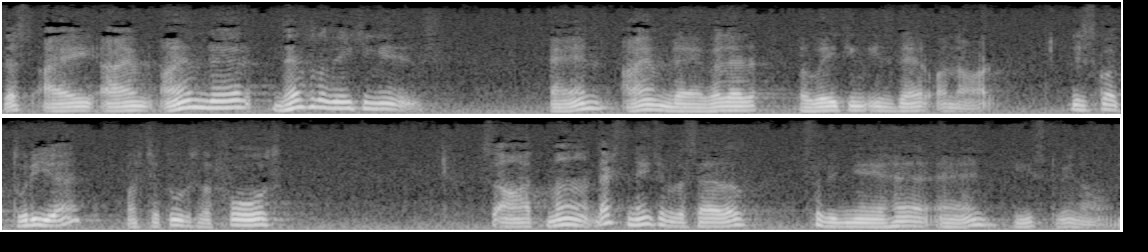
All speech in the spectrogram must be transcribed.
Thus I, I am I am there, therefore the waking is. And I am there whether the waking is there or not. This is called Turiya or Chatursa, fourth. So Atma, that's the nature of the self, so Vijnaya and he is to be known.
